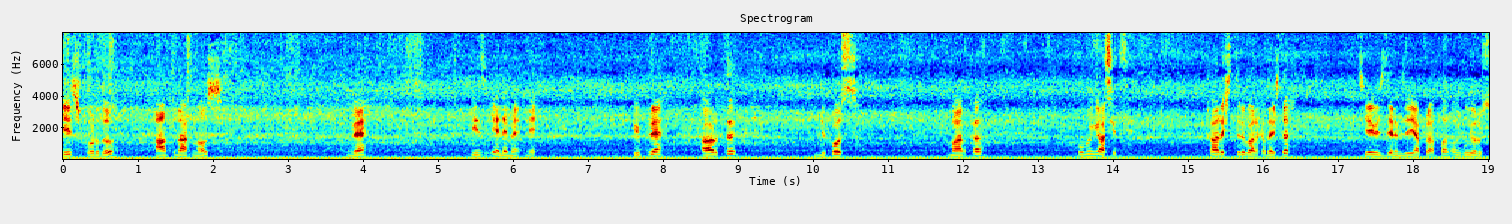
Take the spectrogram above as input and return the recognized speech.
İç kurdu, antraknoz ve iz elementli gübre artı lifos marka humik asit karıştırıp arkadaşlar cevizlerimize yapraktan uyguluyoruz.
